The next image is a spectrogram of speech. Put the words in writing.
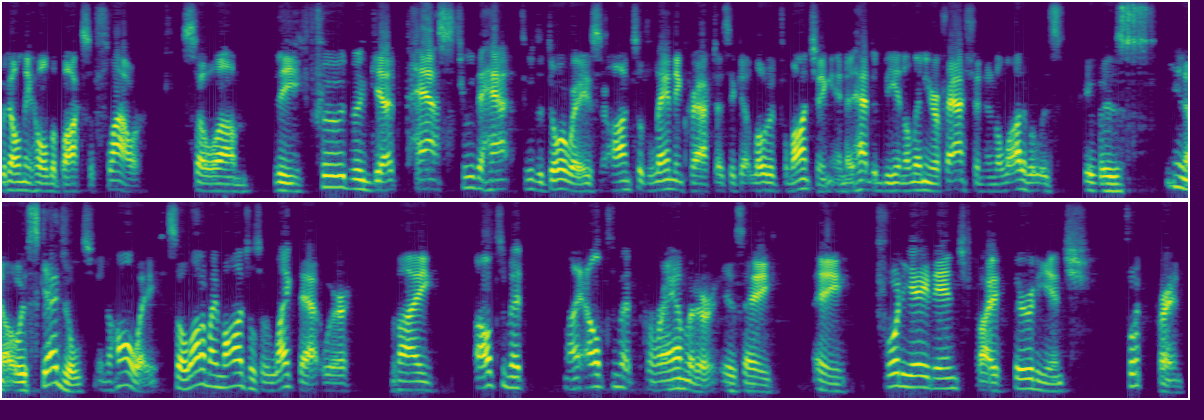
would only hold a box of flour. So um, the food would get passed through the hat through the doorways onto the landing craft as it get loaded for launching, and it had to be in a linear fashion. And a lot of it was it was you know it was scheduled in the hallway. So a lot of my modules are like that, where my ultimate my ultimate parameter is a a 48 inch by 30 inch footprint,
